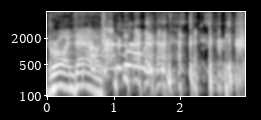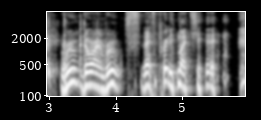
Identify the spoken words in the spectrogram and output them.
growing down. Root growing roots. That's pretty much it. All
